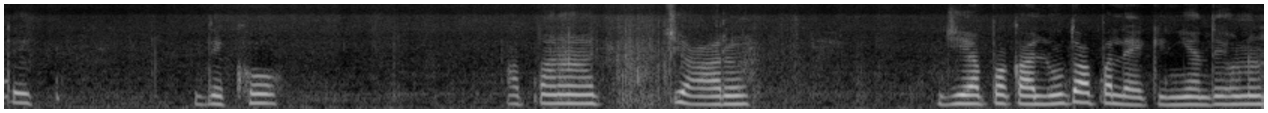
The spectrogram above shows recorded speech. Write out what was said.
ਤੇ ਦੇਖੋ, ਆਪਣਾ ਚਾਰ, ਜੇ ਆਪਾਂ ਕੱਲ ਨੂੰ ਤਾਂ ਆਪਾਂ ਲੈ ਕੇ ਨਹੀਂ ਜਾਂਦੇ ਹੁਣ।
